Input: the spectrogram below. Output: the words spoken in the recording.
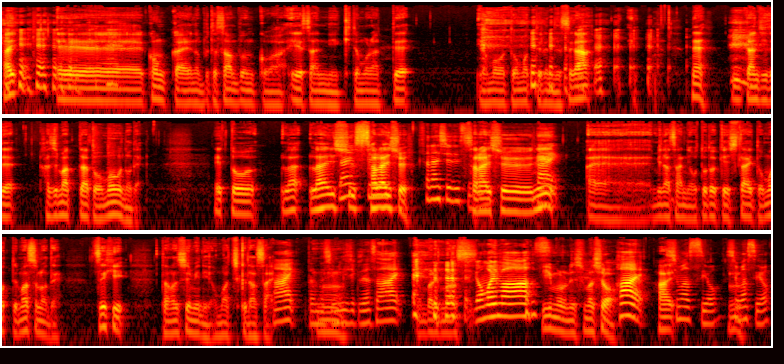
はい、えー今回の豚さん文庫は A さんに来てもらって読もうと思ってるんですが ねいい感じで始まったと思うので。えっとら来週再来週。再来週ですね。再来週に、はい。えー皆さんにお届けしたいと思ってますのでぜひ楽しみにお待ちください、はい。楽しみにしてください、頑張ります。頑張ります。いいものにしましょう、はい、はい。しますよ。しますよ、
